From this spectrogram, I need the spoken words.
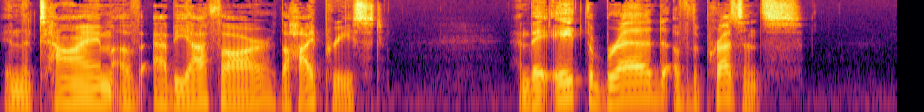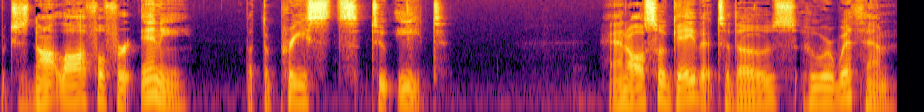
in the time of Abiathar the high priest, and they ate the bread of the presence, which is not lawful for any but the priests to eat, and also gave it to those who were with him.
